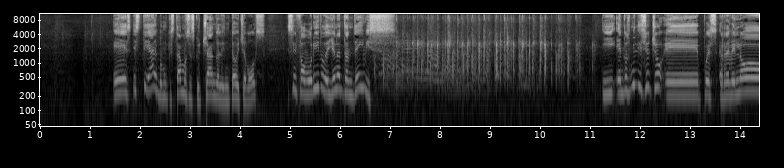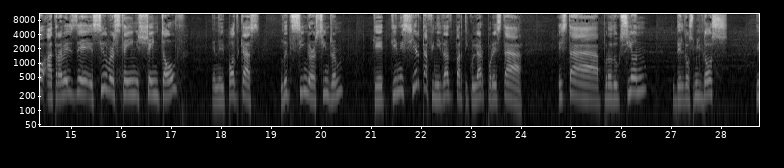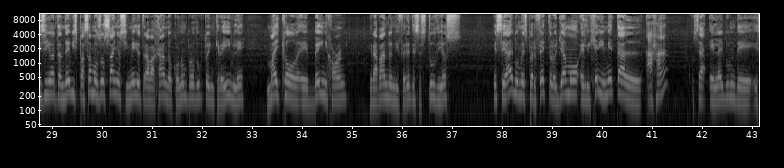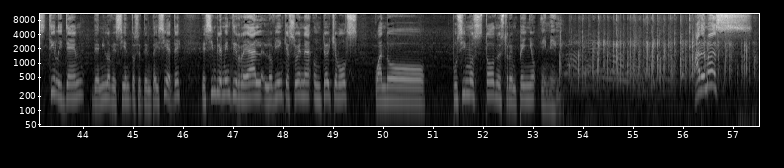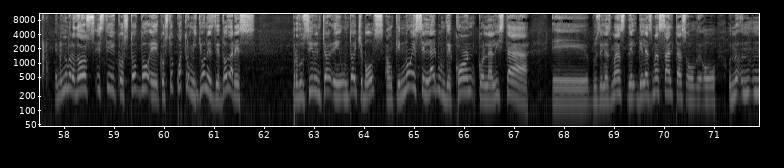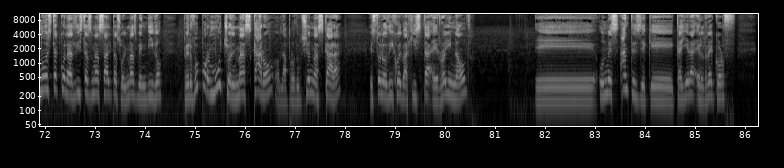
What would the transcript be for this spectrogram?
es este álbum que estamos escuchando, el Intouchables, es el favorito de Jonathan Davis. Y en 2018, eh, pues reveló a través de Silverstein Shane Told en el podcast Lead Singer Syndrome que tiene cierta afinidad particular por esta, esta producción del 2002. Dice Jonathan Davis, pasamos dos años y medio trabajando con un producto increíble. Michael eh, Bainhorn grabando en diferentes estudios. Ese álbum es perfecto, lo llamo el heavy metal Ajá, o sea, el álbum de Steely Dan de 1977. Es simplemente irreal lo bien que suena Untouchables cuando pusimos todo nuestro empeño en él. Además, En el número 2, este costó, eh, costó 4 millones de dólares producir un, Untouchables, aunque no es el álbum de Korn con la lista eh, pues de las más de, las más altas o, no, está con las listas más altas o el más vendido, pero fue por mucho el más caro, la producción más cara. Esto lo dijo el bajista eh, Reginald eh, un mes antes de que cayera el récord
